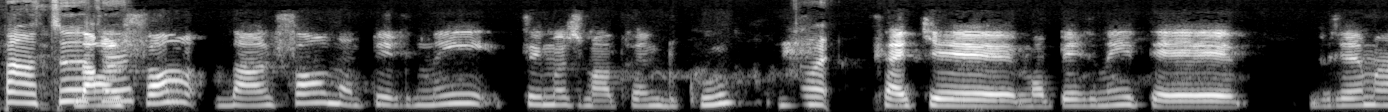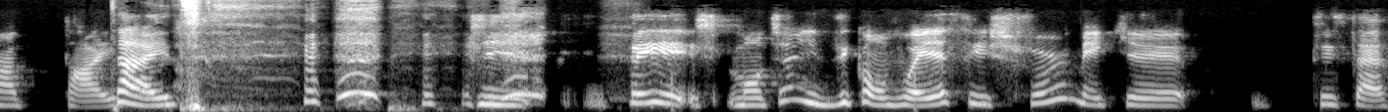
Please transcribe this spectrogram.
Pantoute, dans, le fond, dans le fond, mon périnée, tu sais, moi, je m'entraîne beaucoup. Ouais. Fait que mon périnée était vraiment tight. Tight. Puis, tu sais, mon chum, il dit qu'on voyait ses cheveux, mais que, tu sais, ça,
